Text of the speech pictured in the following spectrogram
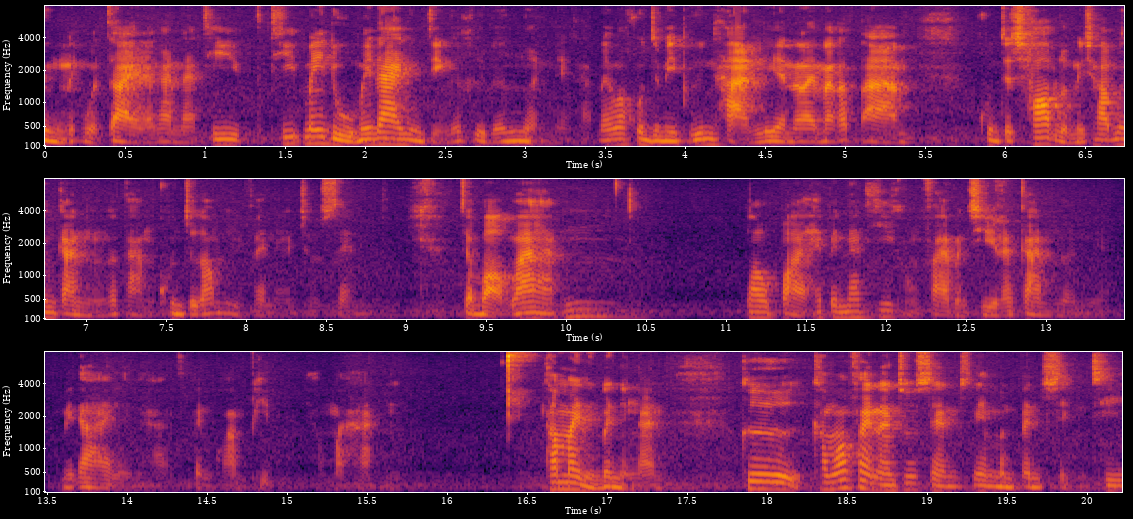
นึ่งในหัวใจแล้วกันนะที่ที่ไม่ดูไม่ได้จริง ๆ ก็คือเรื่องเงินเนี่ยครับไม่ว่าคุณจะมีพื้นฐานเรียนอะไรมาก็ตาม คุณจะชอบหรือไม่ชอบเรื่องการเงินก็ตาม คุณจะต้องมี financial sense จะบอกว่าเราปล่อยให้เป็นหน้าที่ของฝ่ายบัญชีและการเงินเนี่ยไม่ได้เลยนะครับเป็นความผิดของมหันทำไมถึงเป็นอย่างนั้น คือคำว่า financial sense เนี่ยมันเป็นสิ่งที่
